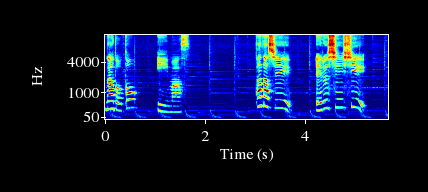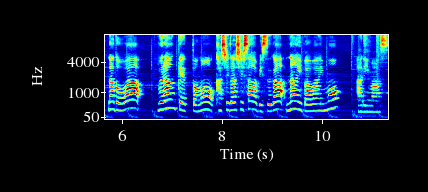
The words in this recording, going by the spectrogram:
などと言います。ただし LCC などはブランケットの貸し出しサービスがない場合もあります。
